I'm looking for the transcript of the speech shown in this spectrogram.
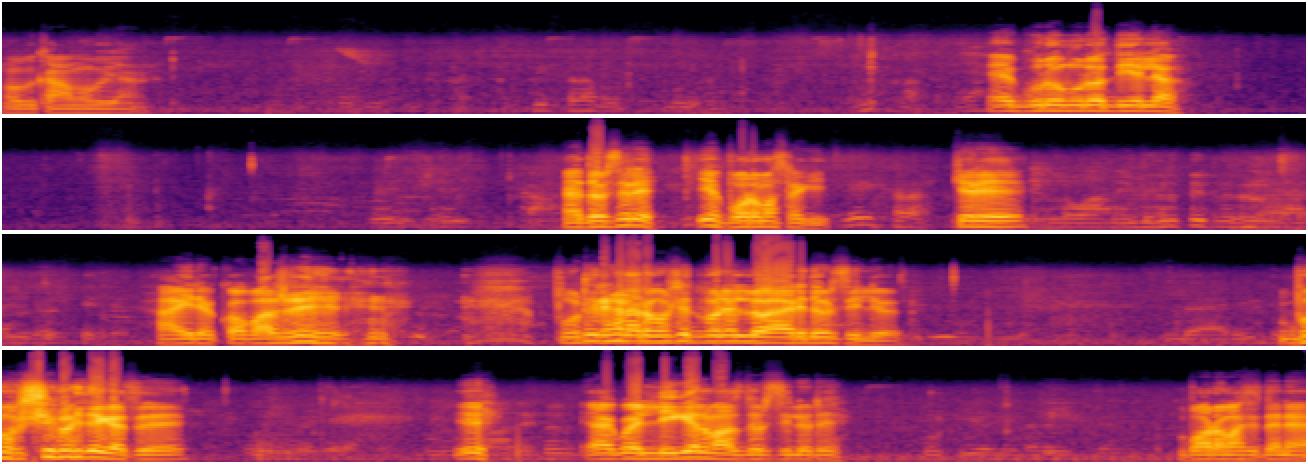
হবি কাম হবি এ গুঁড়ো মুড়ো দিয়ে লাও হ্যাঁ ধরছে রে। এ, বড় মাছ নাকি কে রে? হাই রে, কপাল রে। পুটি রানার বসিত বলে লয়ারি ধরছিল। বসি বেজে গেছে। এ, একবার লিগেল মাছ ধরছিল রে। বড় মাছ তাই না।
